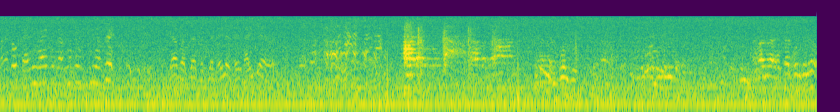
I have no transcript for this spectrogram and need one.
મને તો પહેલી વાઇફ એટલે આપણે તો બીજી હશે બોલ થયેલા છે ખાઈ ગયા હવે. બોલ બોલ. સવારમાં રસ્તા ફોન કર્યો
